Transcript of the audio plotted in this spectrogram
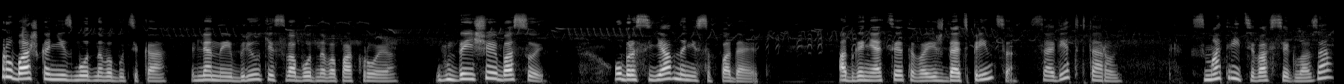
Рубашка не из модного бутика, длинные брюки свободного покроя, да еще и босой образ явно не совпадает. Отгонять этого и ждать принца – совет второй. Смотрите во все глаза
